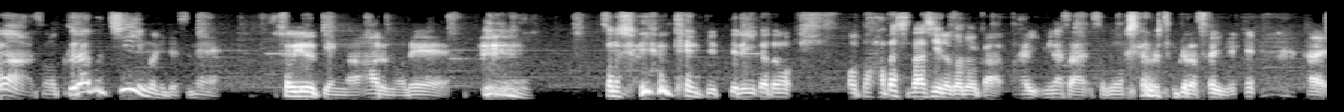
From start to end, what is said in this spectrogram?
は、そのクラブチームにですね、所有権があるので、その所有権って言ってる言い方も、果たして正しいのかどうか、はい、皆さんそこも調べてくださいね。はい。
